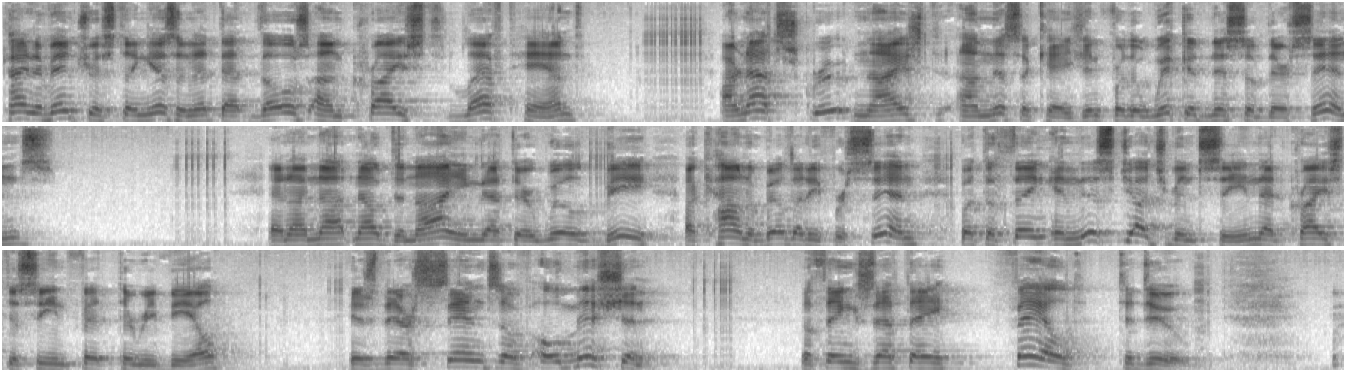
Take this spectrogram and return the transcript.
Kind of interesting, isn't it, that those on Christ's left hand are not scrutinized on this occasion for the wickedness of their sins. And I'm not now denying that there will be accountability for sin, but the thing in this judgment scene that Christ has seen fit to reveal is their sins of omission, the things that they failed to do.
